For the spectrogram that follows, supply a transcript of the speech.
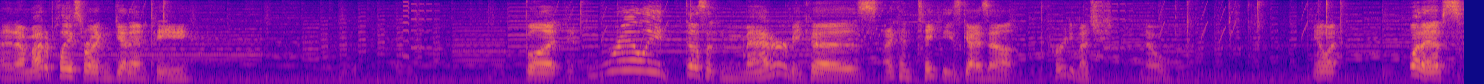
And I'm at a place where I can get MP. But it really doesn't matter because I can take these guys out pretty much no... You know what? Whatevs.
